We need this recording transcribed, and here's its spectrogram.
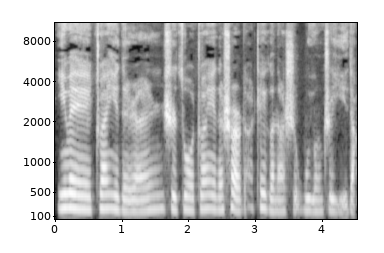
因为专业的人是做专业的事儿的，这个呢是毋庸置疑的。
